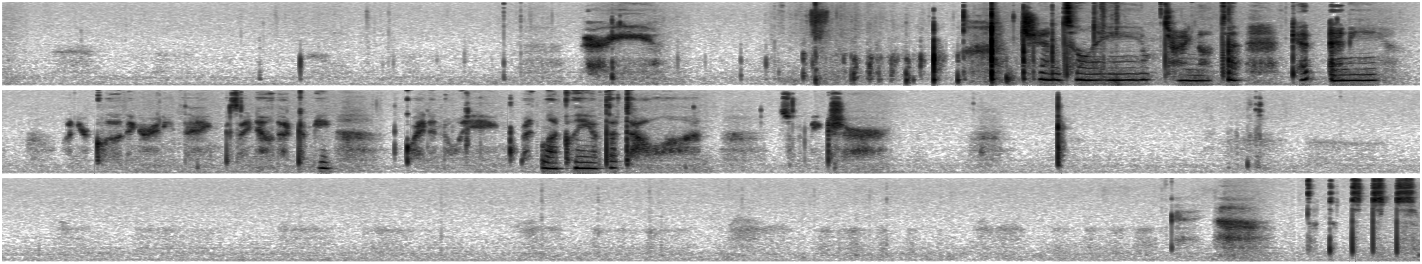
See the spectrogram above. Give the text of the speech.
Very gently, trying not to get any on your clothing or anything because I know that can be quite annoying. But luckily, you have that towel on. Just want to make sure.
